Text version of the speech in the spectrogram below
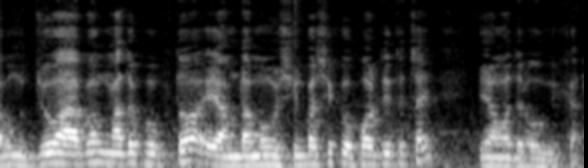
এবং জুয়া এবং মাদকমুক্ত এই আমরা ময়মনসিংহবাসীকে উপহার দিতে চাই এই আমাদের অঙ্গীকার।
